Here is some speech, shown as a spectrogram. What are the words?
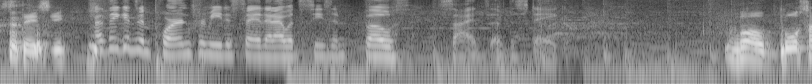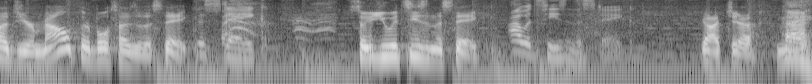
Stacy. I think it's important for me to say that I would season both sides of the steak. Well, both sides of your mouth or both sides of the steak? The steak. So you would season the steak. I would season the steak. Gotcha. Hey, Matt,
